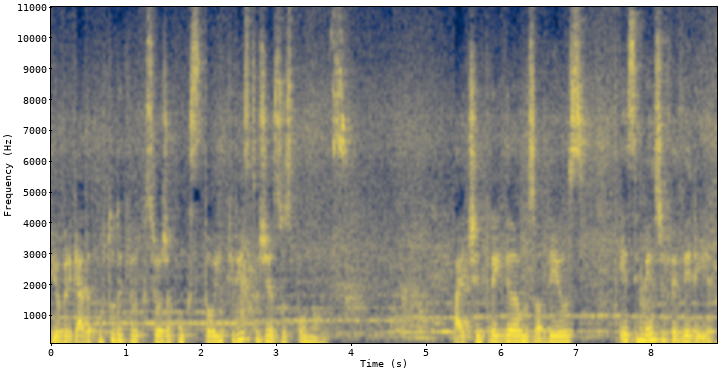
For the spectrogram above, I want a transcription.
E obrigada por tudo aquilo que o Senhor já conquistou em Cristo Jesus por nós. Pai, te entregamos, ó Deus, esse mês de fevereiro.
